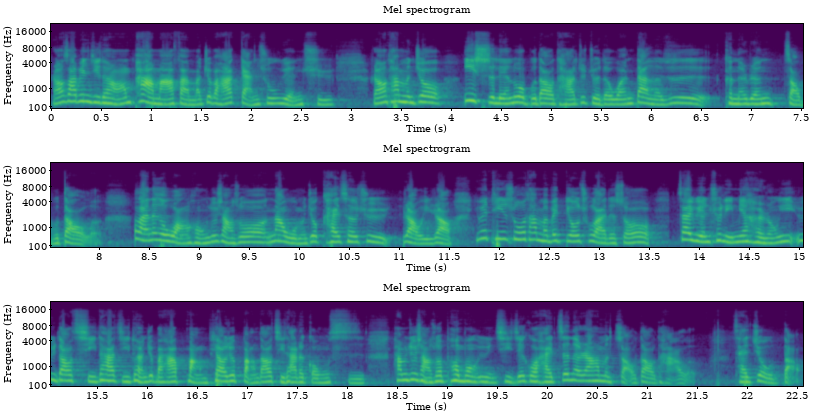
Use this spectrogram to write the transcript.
然后诈骗集团好像怕麻烦嘛，就把他赶出园区。然后他们就一时联络不到他，就觉得完蛋了，就是可能人找不到了。后来那个网红就想说，那我们就开车去绕一绕，因为听说他们被丢出来的时候，在园区里面很容易遇到其他集团，就把他绑票，就绑到其他的公司。他们就想说碰碰运气，结果还真的让他们找到他了，才救到。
